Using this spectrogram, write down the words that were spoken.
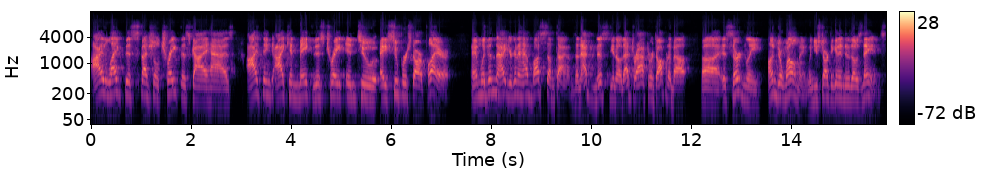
I like this special trait this guy has." I think I can make this trait into a superstar player. And within that, you're going to have busts sometimes. And that this, you know, that draft we're talking about uh, is certainly underwhelming when you start to get into those names.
